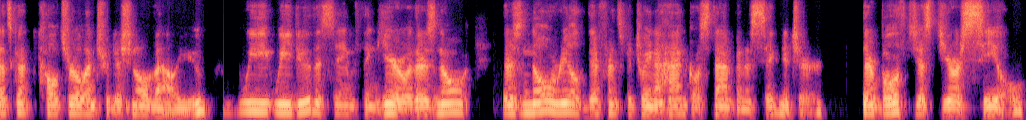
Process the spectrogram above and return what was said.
That's got cultural and traditional value. We we do the same thing here there's no there's no real difference between a Hanko stamp and a signature. They're both just your seal.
